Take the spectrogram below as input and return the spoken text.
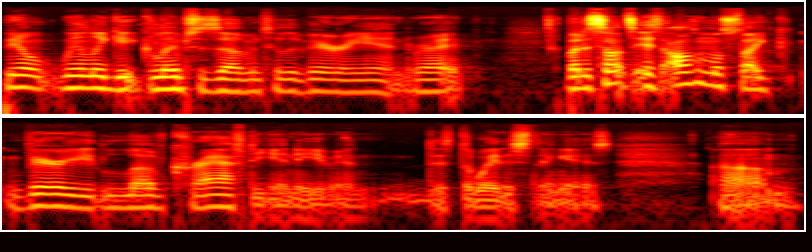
we don't we only get glimpses of until the very end, right? but it's it's almost like very Lovecraftian even the way this thing is. Um,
